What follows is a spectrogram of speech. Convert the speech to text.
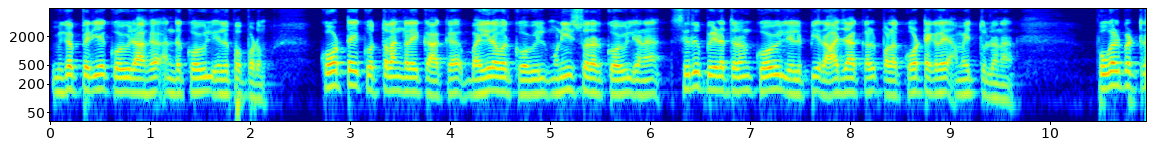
மிகப்பெரிய கோவிலாக அந்த கோவில் எழுப்பப்படும். கோட்டை கொத்தளங்களை காக்க பைரவர் கோவில் முனீஸ்வரர் கோவில் என சிறு பீடத்துடன் கோவில் எழுப்பி ராஜாக்கள் பல கோட்டைகளை அமைத்துள்ளனர். புகழ்பெற்ற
